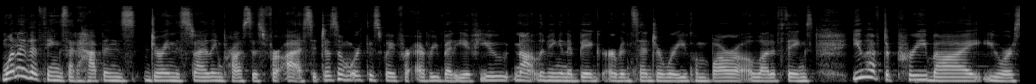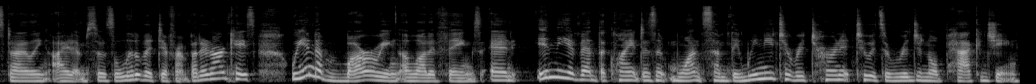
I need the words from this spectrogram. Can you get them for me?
One of the things that happens during the styling process for us, it doesn't work this way for everybody. If you're not living in a big urban center where you can borrow a lot of things, you have to pre buy your styling items. So it's a little bit different. But in our case, we end up borrowing a lot of things. And in the event the client doesn't want something, we need to return it to its original packaging.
